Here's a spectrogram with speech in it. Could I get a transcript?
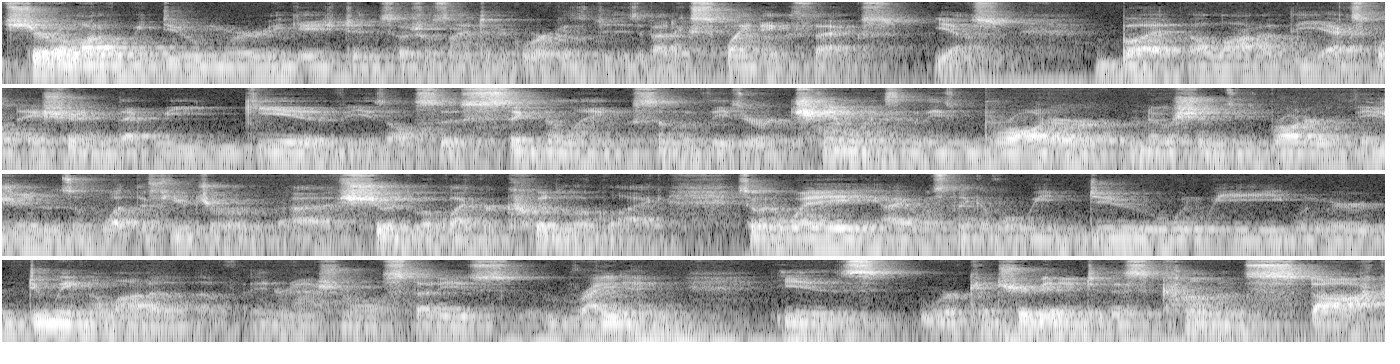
sure a lot of what we do when we're engaged in social scientific work is, is about explaining things yes but a lot of the explanation that we give is also signaling some of these or channeling some of these broader notions, these broader visions of what the future uh, should look like or could look like. So in a way, I always think of what we do when we when we're doing a lot of, of international studies writing is we're contributing to this common stock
